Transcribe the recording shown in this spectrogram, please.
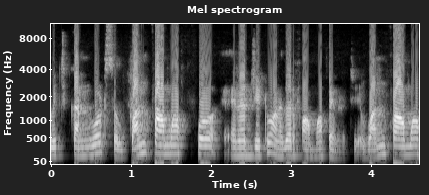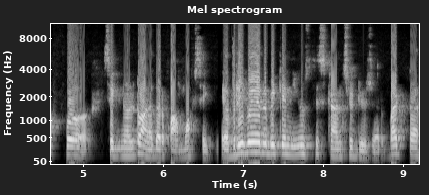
which converts one form of uh, energy to another form of energy, one form of uh, signal to another form of signal. Everywhere we can use this transducer, but uh,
